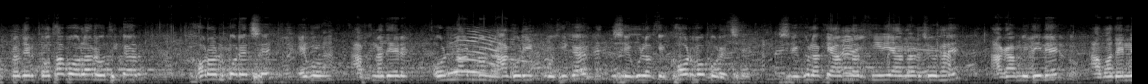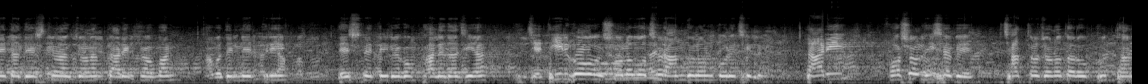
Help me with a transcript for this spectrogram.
আপনাদের কথা বলার অধিকার হরণ করেছে এবং আপনাদের অন্যান্য নাগরিক অধিকার সেগুলোকে খর্ব করেছে। সেগুলোকে আমরা ফিরিয়ে আনার জন্য আগামী দিনে আমাদের নেতা দেশনায়ক জনাব তারেক রহমান আমাদের নেত্রী, দেশনেত্রী বেগম খালেদা জিয়া, যে দীর্ঘ ষোলো বছর আন্দোলন করেছিলেন তারই ফসল হিসেবে ছাত্র জনতার অভ্যুত্থান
